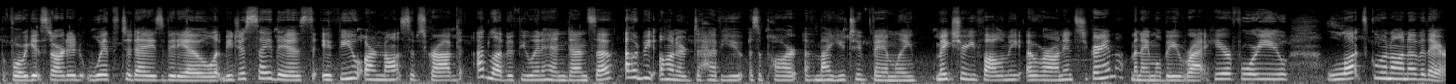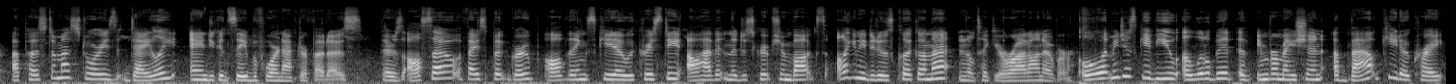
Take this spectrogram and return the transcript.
Before we get started with today's video, let me just say this. If you are not subscribed, I'd love it if you went ahead and done so. I would be honored to have you as a part of my YouTube family. Make sure you follow me over on Instagram. My name will be right here for you. Lots going on over there. I post on my stories daily and you can see before and after photos. There's also a Facebook group, All Things Keto with Kristi. I'll have it in the description box. All you need to do is click on that and it'll take you right on over. Let me just give you a little bit of information about Keto Krate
